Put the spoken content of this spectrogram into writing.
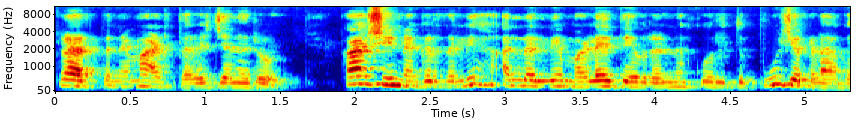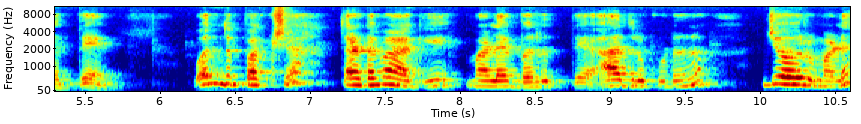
ಪ್ರಾರ್ಥನೆ ಮಾಡ್ತಾರೆ ಜನರು. ಕಾಶಿನಗರದಲ್ಲಿ ಅಲ್ಲಲ್ಲಿ ಮಳೆ ದೇವರನ್ನು ಕುರಿತು ಪೂಜೆಗಳಾಗತ್ತೆ. ಒಂದು ಪಕ್ಷ ತಡವಾಗಿ ಮಳೆ ಬರುತ್ತೆ, ಆದರೂ ಕೂಡ ಜೋರು ಮಳೆ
